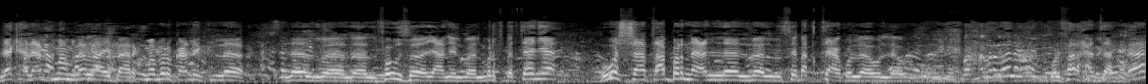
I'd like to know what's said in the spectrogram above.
لك على عبد المؤمن الله يبارك مبروك عليك ال- ال- ال- الفوز يعني المرتبه الثانية واش تعبرنا على ال- ال- السباق تاعك ولا ولا والفرحه نتاعك ها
